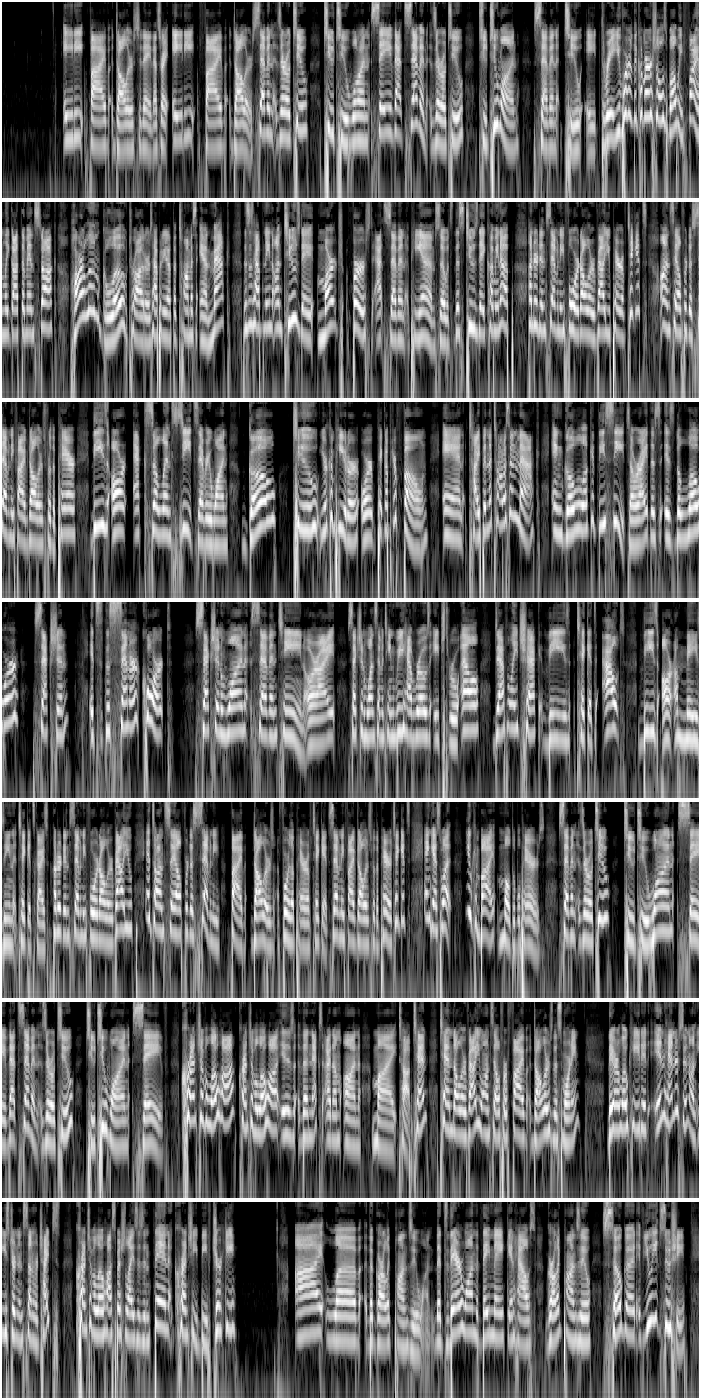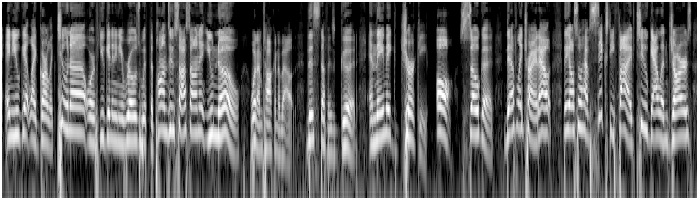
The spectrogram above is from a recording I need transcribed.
$85 today. That's right, $85. 702 221 save. That's 702 221 7283. You've heard the commercials. Well, we finally got them in stock. Harlem Globetrotters happening at the Thomas and Mack. This is happening on Tuesday, March 1st at 7 p.m. So it's this Tuesday coming up. $174 value pair of tickets on sale for just $75 for the pair. These are excellent seats, everyone. Go to your computer or pick up your phone and type in the Thomas and Mack and go look at these seats, all right? This is the lower section. It's the center court, section 117, all right? Section 117, we have rows H through L. Definitely check these tickets out. These are amazing tickets, guys. $174 value. It's on sale for just $75 for the pair of tickets. $75 for the pair of tickets. And guess what? You can buy multiple pairs. 702 221 SAVE. That's 702 221 SAVE. Crunch of Aloha. Crunch of Aloha is the next item on my top 10. $10 value on sale for $5 this morning. They are located in Henderson on Eastern and Sunridge Heights. Crunch of Aloha specializes in thin, crunchy beef jerky. I love the garlic ponzu one. That's their one that they make in house. Garlic ponzu, so good. If you eat sushi and you get like garlic tuna, or if you get any rolls with the ponzu sauce on it, you know what I'm talking about. This stuff is good, and they make jerky. Oh, so good. Definitely try it out. They also have 65 two gallon jars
